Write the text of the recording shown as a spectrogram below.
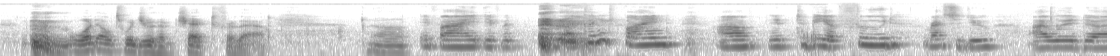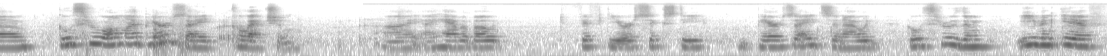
what else would you have checked for that? Uh, If I if, it, if I couldn't find uh, it to be a food residue, I would um go through all my parasite collection. I, I have about fifty or sixty parasites, and I would go through them even if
